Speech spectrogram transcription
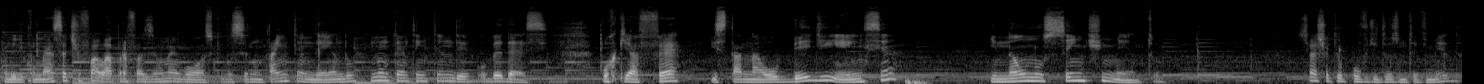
Quando ele começa a te falar para fazer um negócio que você não está entendendo, não tenta entender, obedece. Porque a fé está na obediência e não no sentimento. Você acha que o povo de Deus não teve medo?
